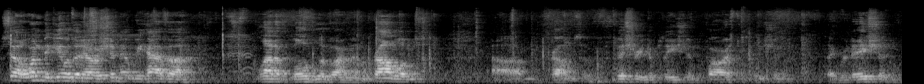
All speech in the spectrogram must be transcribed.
So I want to begin with the notion that we have a, a lot of global environmental problems, um, problems of fishery depletion, forest depletion, degradation,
